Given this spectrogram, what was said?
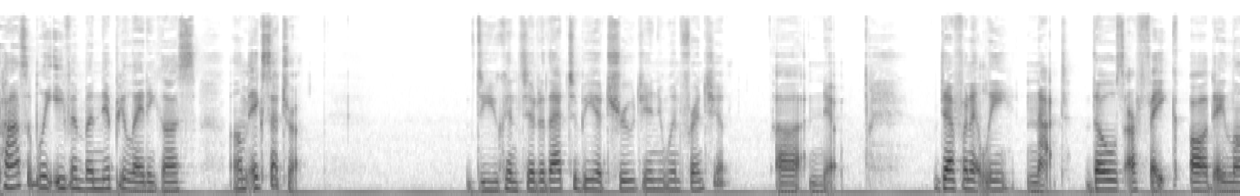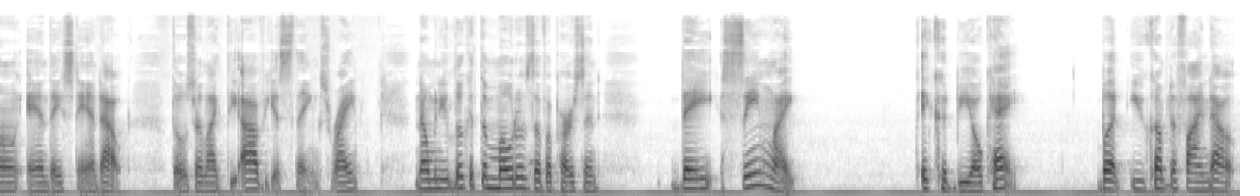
possibly even manipulating us, um, etc. Do you consider that to be a true, genuine friendship? Uh, no, definitely not. Those are fake all day long and they stand out. Those are like the obvious things, right? Now, when you look at the motives of a person, they seem like it could be okay. But you come to find out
